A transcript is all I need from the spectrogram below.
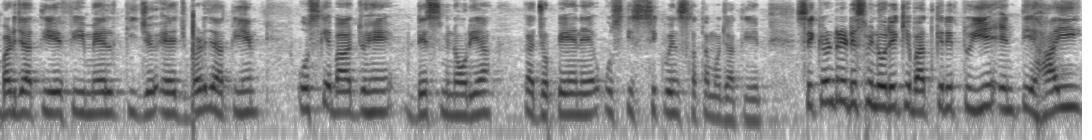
बढ़ जाती है फ़ीमेल की जो एज बढ़ जाती है, उसके बाद जो है डिसमिनोरिया का जो पेन है, उसकी सीक्वेंस ख़त्म हो जाती है। सेकेंडरी डिसमिनोरिया की बात करें तो ये इंतहाई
